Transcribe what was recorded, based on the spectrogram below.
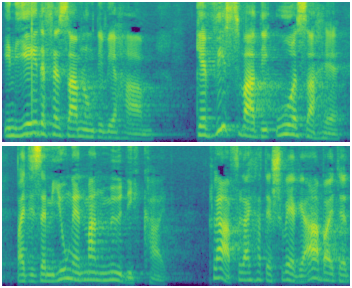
in jeder Versammlung, die wir haben. Gewiss war die Ursache bei diesem jungen Mann Müdigkeit. Klar, vielleicht hat er schwer gearbeitet,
